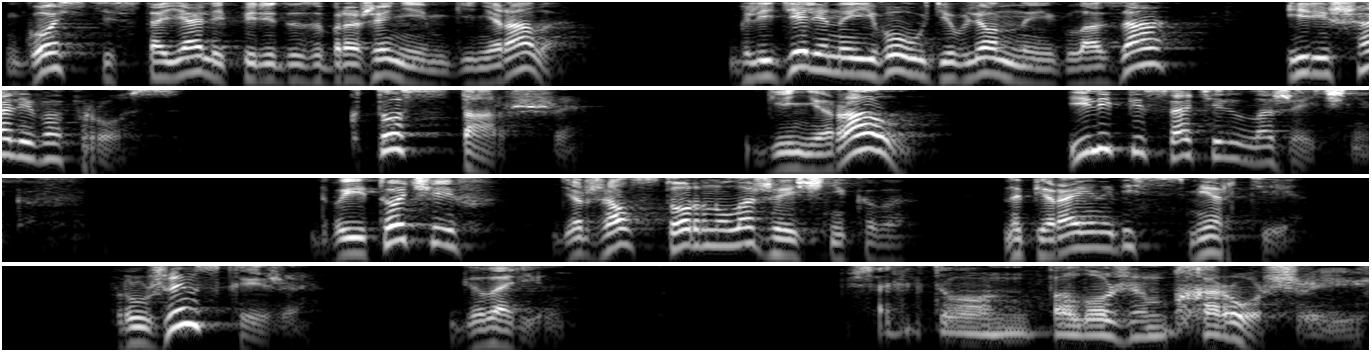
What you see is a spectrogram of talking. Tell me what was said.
Гости стояли перед изображением генерала, глядели на его удивленные глаза и решали вопрос. Кто старше, генерал или писатель Ложечников? Двоеточиев держал сторону Ложечникова, напирая на бессмертие. Пружинский же говорил. Писатель-то он, положим, хороший,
